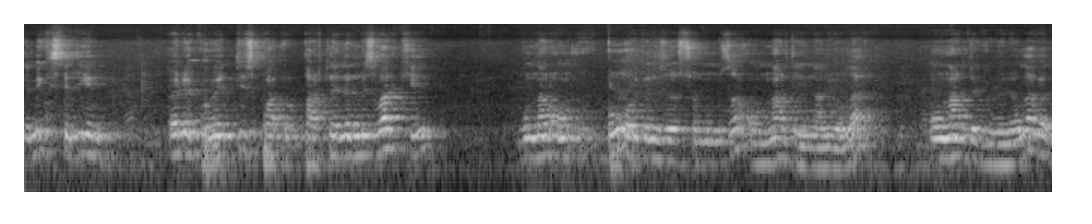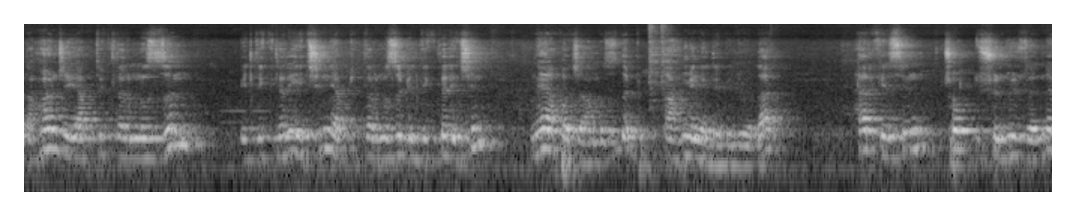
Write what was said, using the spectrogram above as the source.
demek istediğim öyle kuvvetli partnerlerimiz var ki bunlar bu organizasyonumuza onlar da inanıyorlar. Onlar da güveniyorlar ve daha önce yaptıklarımızın bildikleri için, yaptıklarımızı bildikleri için ne yapacağımızı da tahmin edebiliyorlar. Herkesin çok düşündüğü üzerinde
